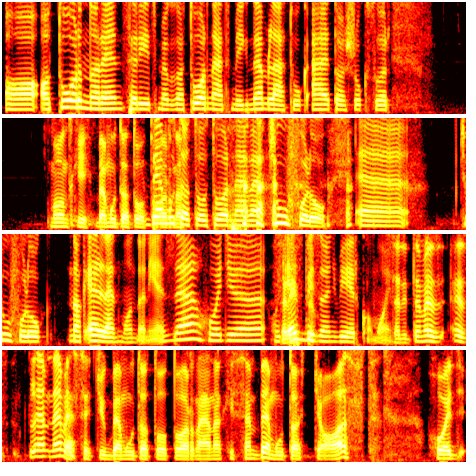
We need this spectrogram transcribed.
a, a torna rendszerét, meg a tornát még nem látók által sokszor Mond ki, bemutató torna. Bemutató tornával, csúfoló, e, csúfolóknak ellent mondani ezzel, hogy, eh, hogy ez bizony vérkomoly. Szerintem ez, ez nem, eszhetjük bemutató tornának, hiszen bemutatja azt, hogy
